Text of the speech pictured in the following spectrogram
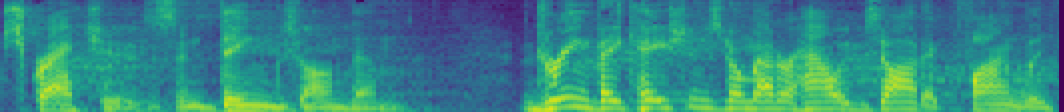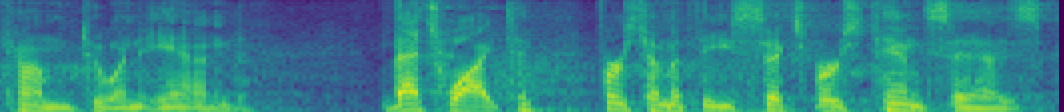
scratches and dings on them. Dream vacations, no matter how exotic, finally come to an end. That's why 1 Timothy 6, verse 10 says,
